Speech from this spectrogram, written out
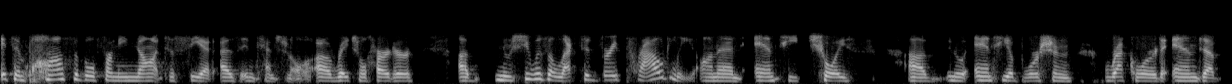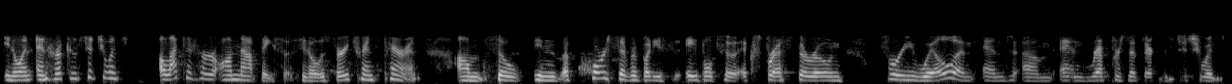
it's impossible for me not to see it as intentional. Uh, Rachel Harder, uh, you know, she was elected very proudly on an anti-choice, uh, you know, anti-abortion record, and uh, you know, and, and her constituents elected her on that basis. You know, it was very transparent. Um, so, in, of course, everybody's able to express their own free will and and um, and represent their constituents,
